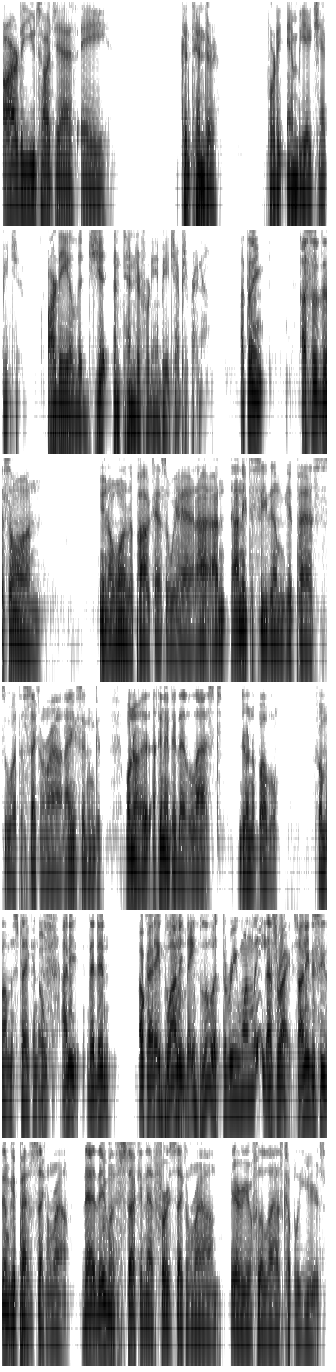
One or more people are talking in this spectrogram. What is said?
are the Utah Jazz a contender for the NBA championship? Are they a legit contender for the NBA championship right now? I think I said this on, you know, one of the podcasts that we had. I I, I need to see them get past what the second round. I need to see them get. Well, no, I think they did that last during the bubble, if I'm not mistaken. Nope. I need. They didn't. Okay. They blew well, need- they blew a three one lead. That's right. So I need to see them get past the second round. That they've been stuck in that first, second round area for the last couple of years.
